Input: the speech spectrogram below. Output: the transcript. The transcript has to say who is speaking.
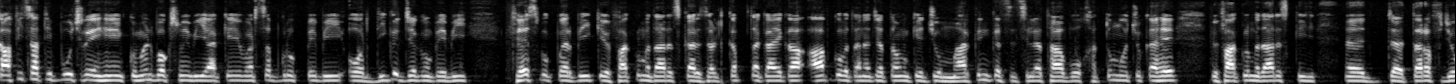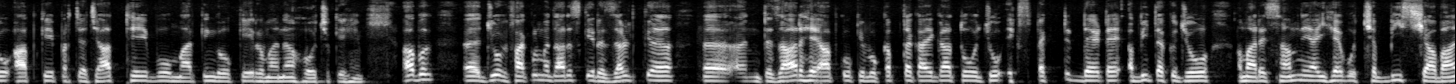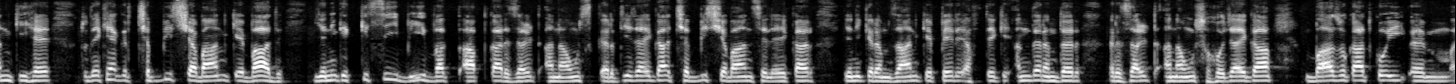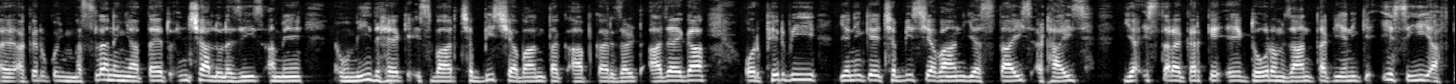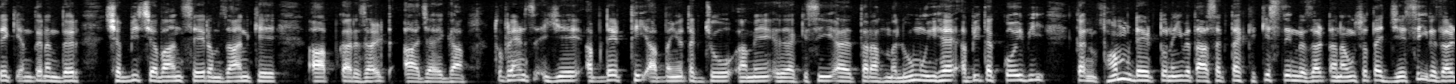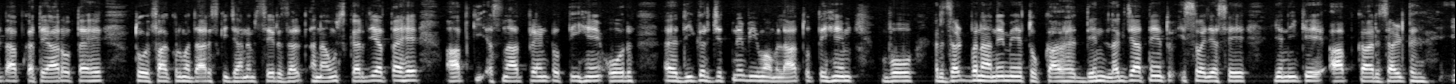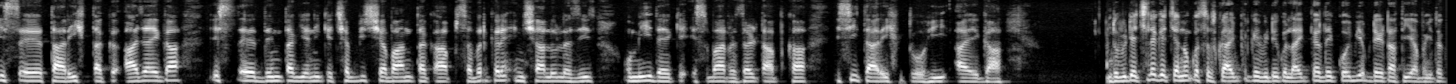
Speaker 1: काफ़ी साथी पूछ रहे हैं कमेंट बॉक्स में भी आके व्हाट्सएप ग्रुप पे भी और दीगर जगहों पे भी फेसबुक पर भी कि फ़ाकुल मदारस का रिज़ल्ट कब तक आएगा। आपको बताना चाहता हूँ कि जो मार्किंग का सिलसिला था वो ख़त्म हो चुका है। फ़ाकुल मदारस की तरफ़ जो आपके परचाजात थे, वो मार्किंग होके रवाना हो चुके हैं। अब जो फ़ाकुल मदारस के रिज़ल्ट का इंतज़ार है आपको कि वो कब तक आएगा? तो जो एक्सपेक्टेड डेट है, अभी तक जो हमारे सामने आई है, वो 26 शाबान की है। तो देखें, अगर 26 शाबान के बाद यानी कि किसी भी वक्त आपका रिज़ल्ट अनाउंस कर दिया जाएगा 26 शबान से लेकर यानी कि रमज़ान के पहले हफ़्ते के अंदर अंदर रिज़ल्ट अनाउंस हो जाएगा। बाज़ात कोई अगर कोई मसला नहीं आता है तो इन अज़ीज़ हमें उम्मीद है कि इस बार 26 शबान तक आपका रिज़ल्ट आ जाएगा। और फिर भी यानी कि 26 शबान या सताईस, अट्ठाईस या इस तरह करके एक दो रमज़ान तक, यानी कि इसी हफ़्ते के अंदर अंदर छब्बीस शबान से रमज़ान के आपका रिज़ल्ट आ जाएगा। तो फ्रेंड्स, ये अपडेट थी आप भाइयों तक जो हमें किसी तरह मालूम हुई है। अभी तक कोई भी कंफर्म डेट तो नहीं बता सकता कि किस दिन रिज़ल्ट अनाउंस होता है। जैसे ही रिज़ल्ट आपका तैयार होता है तो वफाकुल मदारस की जानब से रिज़ल्ट अनाउंस कर दिया जाता है। आपकी असनाद प्रिंट होती हैं और दीगर जितने भी मामला होते हैं, वो रिज़ल्ट बनाने में तो दिन लग जाते हैं। तो इस वजह से यानी कि आपका रिज़ल्ट इस तारीख़ तक आ जाएगा। इस दिन तक यानी कि छब्बीस शबान तक आप सब्र करें। इन अज़ीज़ उम्मीद है कि इस बार रिज़ल्ट आपका इसी तारीख को ही आएगा। तो वीडियो अच्छी लगे, चैनल को सब्सक्राइब करके वीडियो को लाइक कर दें। कोई भी अपडेट आती है अभी तक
